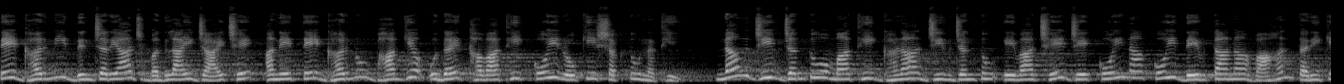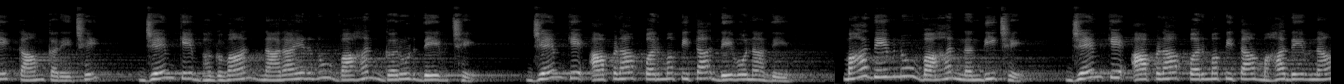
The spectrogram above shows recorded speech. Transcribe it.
તે ઘરની દિનચર્યા જ બદલાઈ જાય છે અને તે ઘરનું ભાગ્ય ઉદય થવાથી કોઈ રોકી શકતું નથી. નવ જીવજંતુઓમાંથી ઘણા જીવજંતુ એવા છે જે કોઈના કોઈ દેવતાના વાહન તરીકે કામ કરે છે, જેમ કે ભગવાન નારાયણનું વાહન ગરુડ દેવ છે, જેમ કે આપણા પરમપિતા દેવોના દેવ. મહાદેવનું વાહન નંદી છે, જેમ કે આપણા પરમપિતા મહાદેવના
